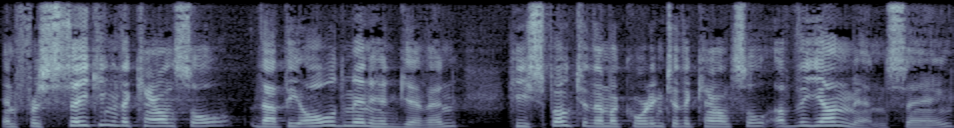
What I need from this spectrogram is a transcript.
and forsaking the counsel that the old men had given, he spoke to them according to the counsel of the young men, saying,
